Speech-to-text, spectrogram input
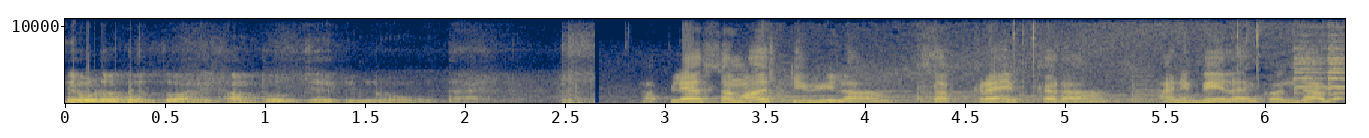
एवढं बोलतो आणि थांबतो. जय भीम. नवमुद्दा आहे आपल्या समाज टीव्हीला सबस्क्राईब करा आणि बेल ऐकून दाबा.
